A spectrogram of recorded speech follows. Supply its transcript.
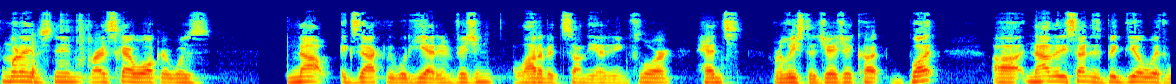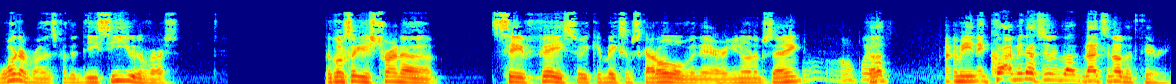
from what I understand, Rise of Skywalker was not exactly what he had envisioned. A lot of it's on the editing floor, hence released the JJ cut. But uh, now that he signed his big deal with Warner Brothers for the DC universe, it looks like he's trying to save face so he can make some Scarol over there. You know what I'm saying? Uh, I mean, it, I mean that's that's another theory.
